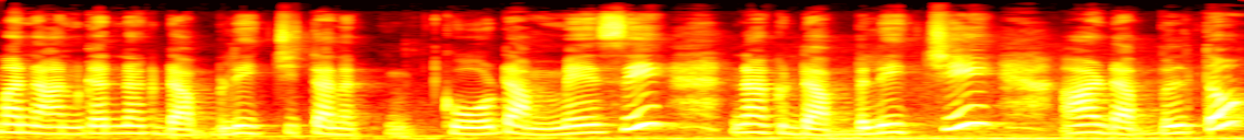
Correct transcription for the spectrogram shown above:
మా నాన్నగారు నాకు డబ్బులు ఇచ్చి తన కోట్ అమ్మేసి నాకు డబ్బులు ఇచ్చి ఆ డబ్బులతో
